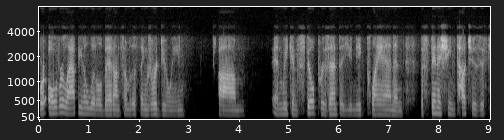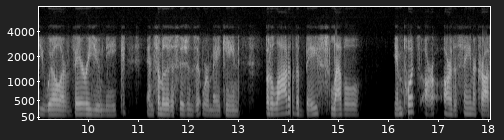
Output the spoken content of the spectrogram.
we're overlapping a little bit on some of the things we're doing, um, and we can still present a unique plan. And the finishing touches, if you will, are very unique, and some of the decisions that we're making. But a lot of the base level inputs are, are the same across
